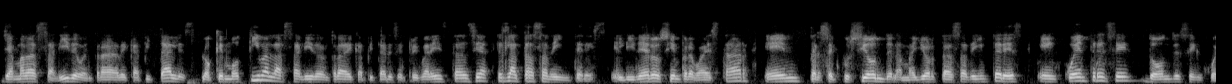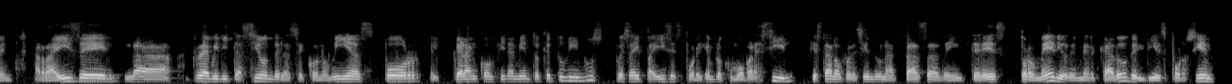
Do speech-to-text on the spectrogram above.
llamada salida o entrada de capitales. Lo que motiva la salida o entrada de capitales en primera instancia es la tasa de interés. El dinero siempre va a estar en persecución de la mayor tasa de interés, encuéntrese donde se encuentre. A raíz de la rehabilitación de las economías por el gran confinamiento que tuvimos, pues hay países, por ejemplo, como Brasil, que están ofreciendo una tasa de interés promedio de mercado del 10%.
